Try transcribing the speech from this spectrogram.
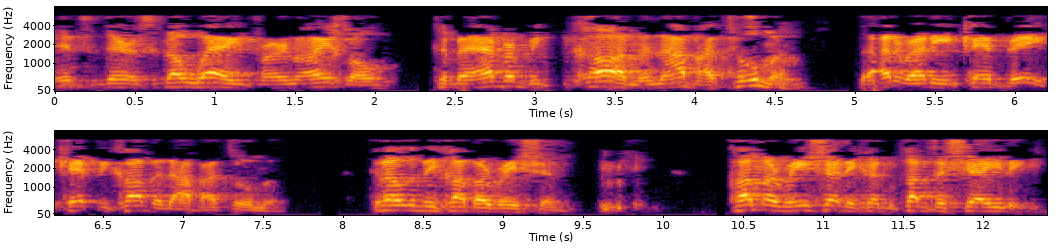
it's, there's no way for an Eichel to ever become an Abatuma that already can't be, can't become an abatuma. Can only become a rishon. Come a rishon, it becomes a shady.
